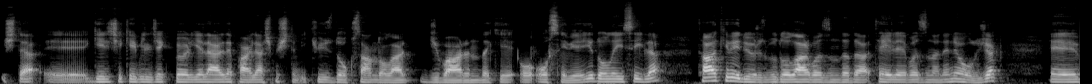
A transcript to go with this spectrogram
işte e, geri çekebilecek bölgelerde paylaşmıştım 290 dolar civarındaki o, o seviyeyi. Dolayısıyla takip ediyoruz bu dolar bazında da TL bazında ne ne olacak. E,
